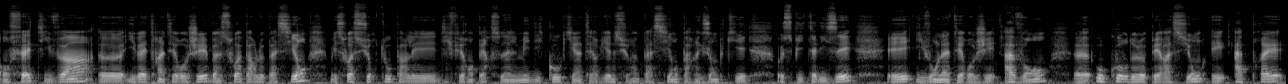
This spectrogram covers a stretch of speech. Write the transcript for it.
En fait, il va, euh, être interrogé ben, soit par le patient, mais soit surtout par les différents personnels médicaux qui interviennent sur un patient, par exemple, qui est hospitalisé. Et ils vont l'interroger avant, au cours de l'opération et après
